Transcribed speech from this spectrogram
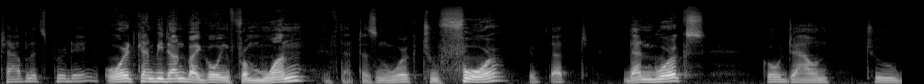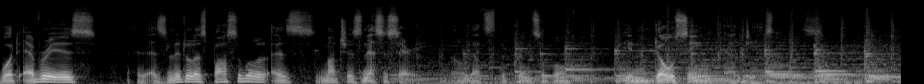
tablets per day, or it can be done by going from one, if that doesn't work, to four, if that then works, go down to whatever is as little as possible, as much as necessary. You know, that's the principle in dosing antihistamines.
